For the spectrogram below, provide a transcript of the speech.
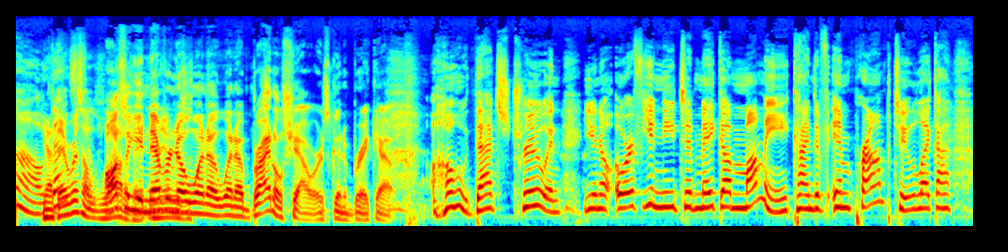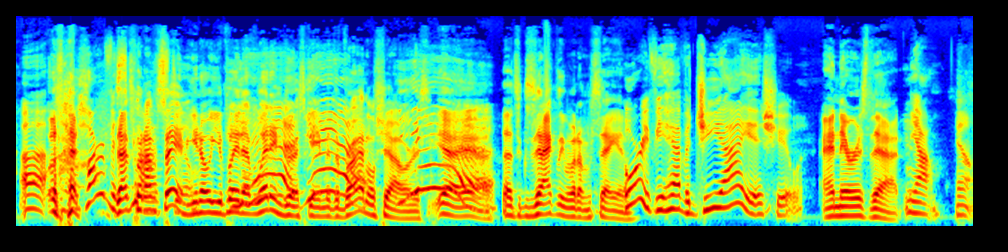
Yeah, there was a lot. Also, of you and never know was- when a when a bridal shower is going to break out. Oh, that's true. And, you know, or if you need to make a mummy kind of impromptu, like a, a, a harvest That's what I'm saying. You know, you play that wedding Yeah, dress game at the bridal showers. Yeah, yeah. That's exactly what I'm saying. Or if you have a GI issue. And there is that. Yeah. Yeah.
